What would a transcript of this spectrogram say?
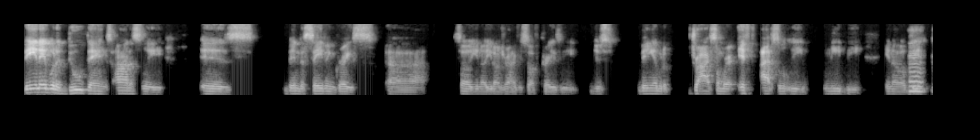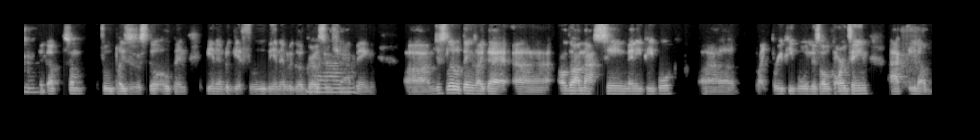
Being able to do things honestly is been the saving grace. Uh, so you know you don't drive yourself crazy. Just being able to drive somewhere if absolutely need be. You know, being, pick up some food places are still open. Being able to get food, being able to go grocery yeah. shopping, um, just little things like that. Uh, although I'm not seeing many people, uh, like three people in this whole quarantine, I, you know,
